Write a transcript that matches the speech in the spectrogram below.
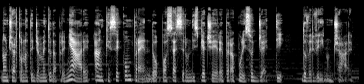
Non certo un atteggiamento da premiare, anche se comprendo possa essere un dispiacere per alcuni soggetti dovervi rinunciare.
